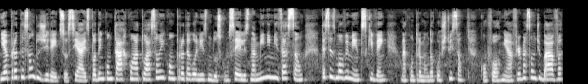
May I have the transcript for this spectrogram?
e a proteção dos direitos sociais podem contar com a atuação e com o protagonismo dos conselhos na minimização desses movimentos que vêm na contramão da Constituição, conforme a afirmação de Bava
